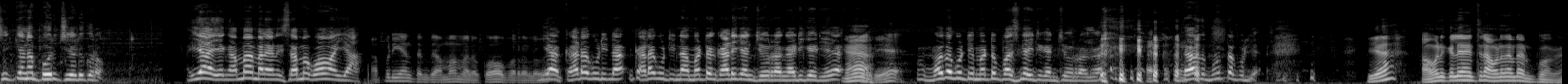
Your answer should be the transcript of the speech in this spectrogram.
சிக்கனை பொரிச்சு எடுக்கிறோம். ஐயா எங்கள் அம்மா மேலே எனக்கு செம்ம கோவம் ஐயா. அப்படியே தம்பி அம்மா மேலே கோவப்படுற ஐயா கடைக்குட்டினா கடைக்குட்டினா மட்டும் கடைக்கு அனுப்பிச்சி விட்றாங்க அடிக்கடி. முத குட்டி மட்டும் பஸ் நைட்டுக்கு அனுப்பிச்சி விட்றாங்க. அதாவது மூத்த புள்ளி. ஏன் அவனுக்கு கல்யாணம் ஆச்சுன்னா அவனை தான்டா அனுப்புவாங்க.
